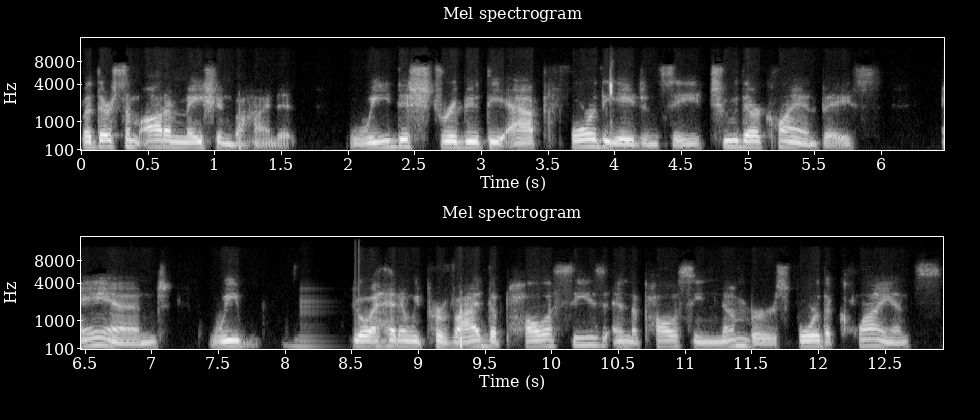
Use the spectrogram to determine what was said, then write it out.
but there's some automation behind it. We distribute the app for the agency to their client base, and we go ahead and we provide the policies and the policy numbers for the clients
